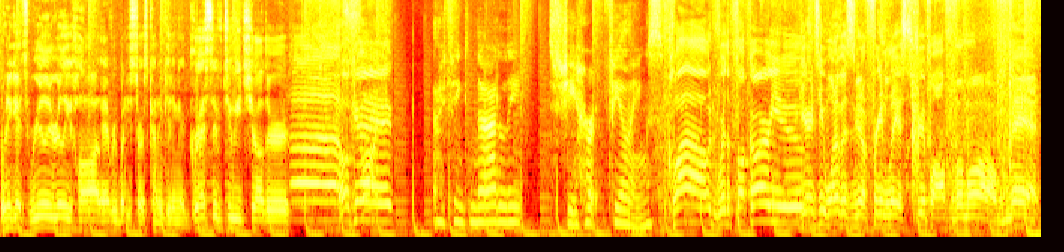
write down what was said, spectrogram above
When it gets really, really hot, everybody starts kind of getting aggressive to each other. Uh, okay. I think Natalie, she hurt feelings. Cloud, where the fuck are you? I guarantee one of us is gonna freaking lay a strip off of them. Oh, man.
